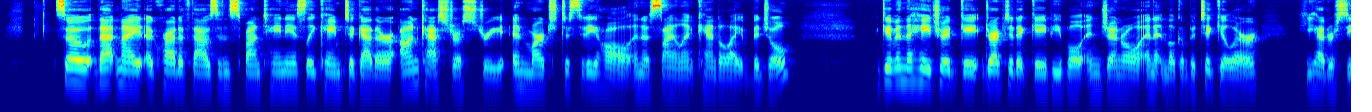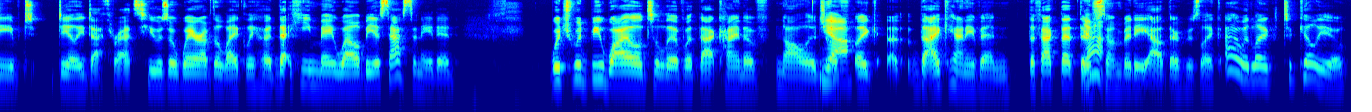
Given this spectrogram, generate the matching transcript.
So that night, a crowd of thousands spontaneously came together on Castro Street and marched to City Hall in a silent candlelight vigil. Given the hatred gay- directed at gay people in general and at Milk in particular, he had received daily death threats. He was aware of the likelihood that he may well be assassinated which would be wild to live with that kind of knowledge yeah. Of, like uh, the, i can't even the fact that there's yeah. somebody out there who's like i would like to kill you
